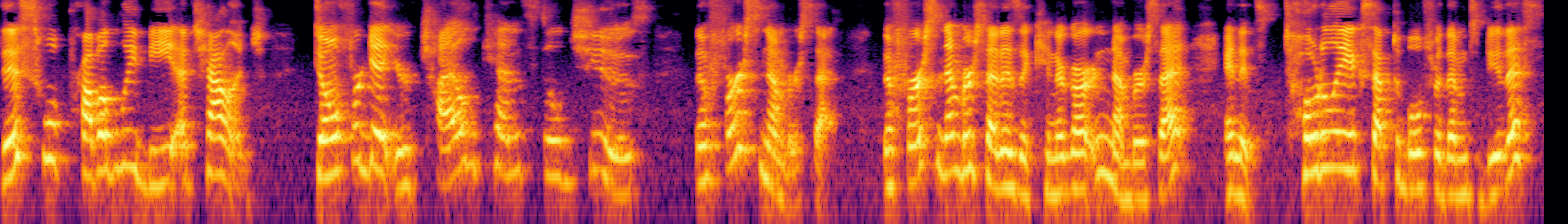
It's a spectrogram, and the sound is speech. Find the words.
This will probably be a challenge. Don't forget, your child can still choose the first number set. The first number set is a kindergarten number set, and it's totally acceptable for them to do this.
